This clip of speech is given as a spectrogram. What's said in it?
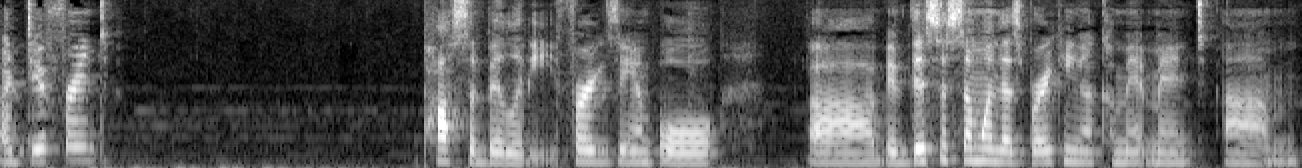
a different possibility. For example, uh, if this is someone that's breaking a commitment, um,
